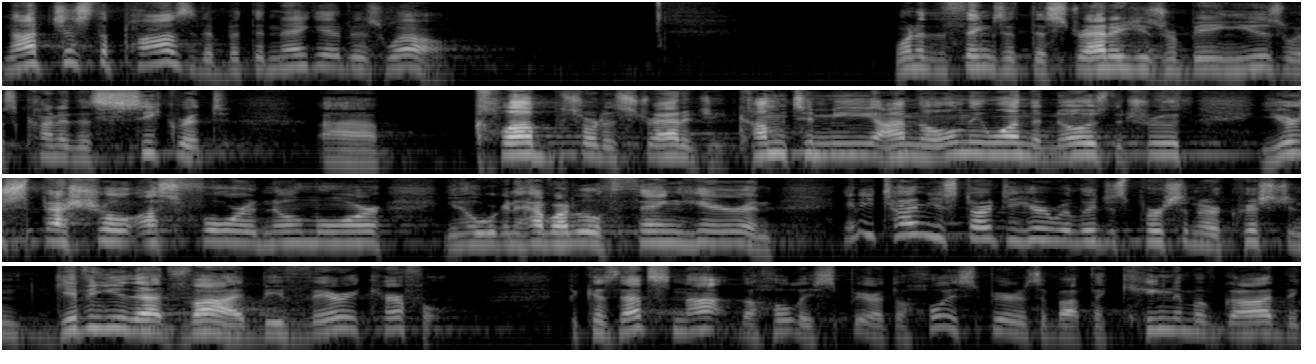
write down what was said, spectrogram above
Not just the positive, but the negative as well. One of the things that the strategies were being used was kind of this secret uh, club sort of strategy. Come to me, I'm the only one that knows the truth. You're special, us four and no more. You know, we're going to have our little thing here. And anytime you start to hear a religious person or a Christian giving you that vibe, be very careful because that's not the Holy Spirit. The Holy Spirit is about the kingdom of God, the,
